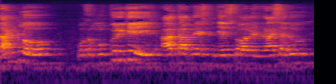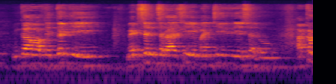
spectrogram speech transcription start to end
దాంట్లో ఒక ముగ్గురికి హార్ట్ ఆపరేషన్ చేసుకోవాలని రాశారు. ఇంకా ఒక ఇద్దరికి మెడిసిన్స్ రాసి మంచి ఇది చేశారు. అక్కడ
